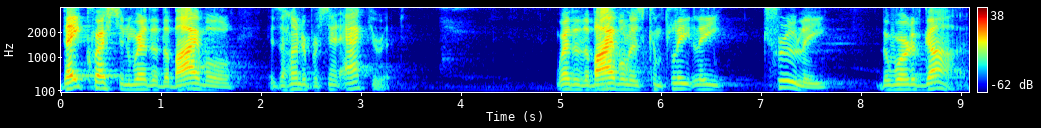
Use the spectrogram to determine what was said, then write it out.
they question whether the Bible is 100% accurate, whether the Bible is completely, truly the Word of God.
